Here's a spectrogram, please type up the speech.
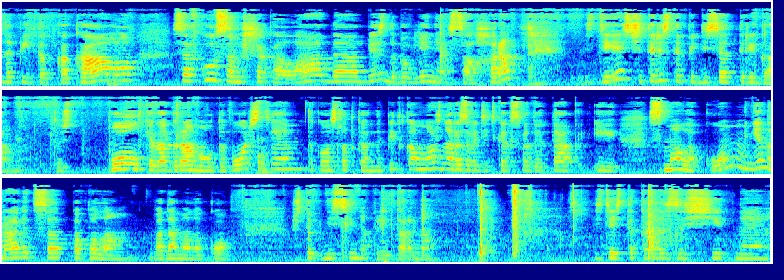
напиток какао со вкусом шоколада, без добавления сахара. Здесь 453 грамма. То есть пол килограмма удовольствия такого сладкого напитка можно разводить как с водой, так и с молоком. Мне нравится пополам вода-молоко чтобы не сильно приторно. Здесь такая защитная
